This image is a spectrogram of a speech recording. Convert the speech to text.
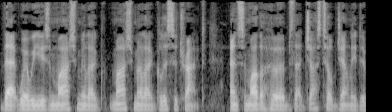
That where we use marshmallow, marshmallow glycetract and some other herbs that just help gently to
